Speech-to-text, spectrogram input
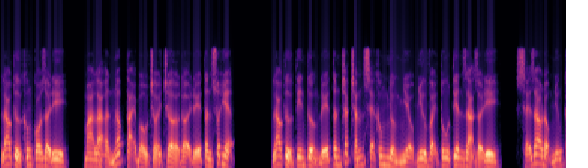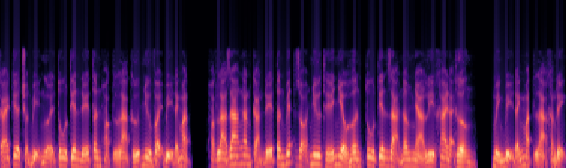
Lao tử không có rời đi, mà là ẩn nấp tại bầu trời chờ đợi đế tân xuất hiện. Lao tử tin tưởng đế tân chắc chắn sẽ không nhường nhiều như vậy tu tiên giả rời đi sẽ giao động những cái kia chuẩn bị người tu tiên đế tân hoặc là cứ như vậy bị đánh mặt, hoặc là ra ngăn cản đế tân biết rõ như thế nhiều hơn tu tiên giả nâng nhà ly khai đại thương mình bị đánh mặt là khẳng định.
